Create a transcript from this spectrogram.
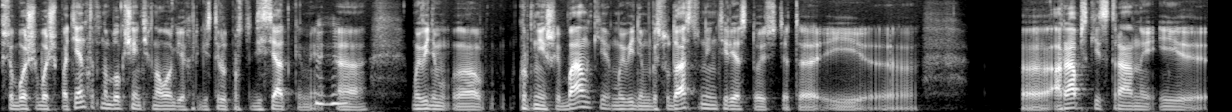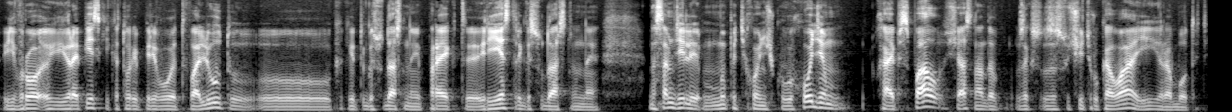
все больше и больше патентов на блокчейн-технологиях регистрируют просто десятками. Угу. Мы видим крупнейшие банки, мы видим государственный интерес, то есть это и Э, арабские страны и евро, европейские, которые переводят валюту, э, какие-то государственные проекты, реестры государственные. На самом деле мы потихонечку выходим, хайп спал, сейчас надо засучить рукава и работать.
